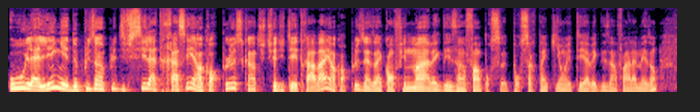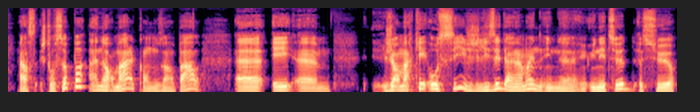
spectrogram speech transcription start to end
où la ligne est de plus en plus difficile à tracer, encore plus quand tu te fais du télétravail, encore plus dans un confinement avec des enfants pour, pour certains qui ont été avec des enfants à la maison. Alors, je trouve ça pas anormal qu'on nous en parle. Euh, et euh, j'ai remarqué aussi, je lisais dernièrement une, une, une étude sur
